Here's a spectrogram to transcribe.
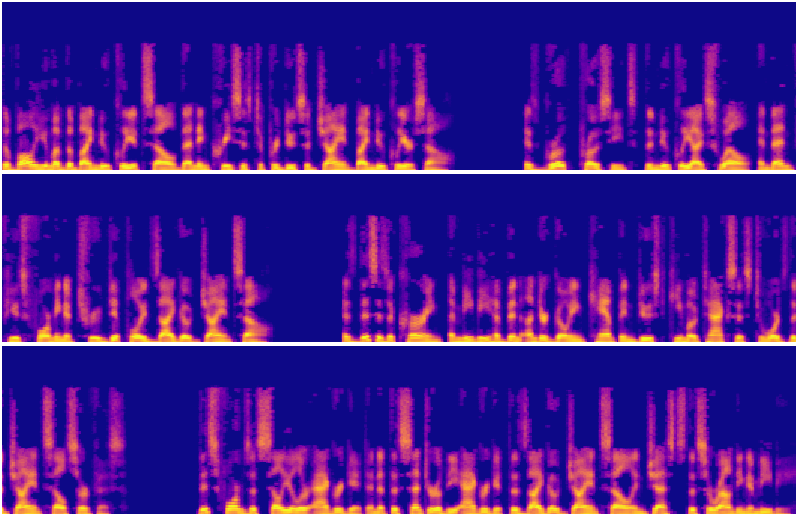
The volume of the binucleate cell then increases to produce a giant binuclear cell. As growth proceeds, the nuclei swell, and then fuse forming a true diploid zygote giant cell. As this is occurring, amoebae have been undergoing CAMP-induced chemotaxis towards the giant cell surface. This forms a cellular aggregate and at the center of the aggregate the zygote giant cell ingests the surrounding amoebae.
